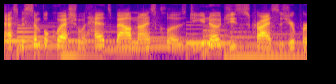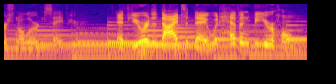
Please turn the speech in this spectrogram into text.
ask a simple question with heads bowed and eyes closed Do you know Jesus Christ is your personal Lord and Savior? If you were to die today, would heaven be your home?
